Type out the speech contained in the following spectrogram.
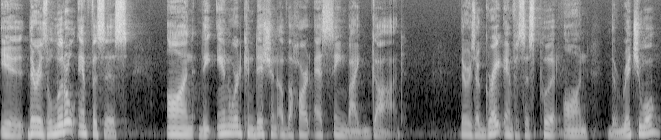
is there is little emphasis on the inward condition of the heart as seen by God. There is a great emphasis put on the ritual,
